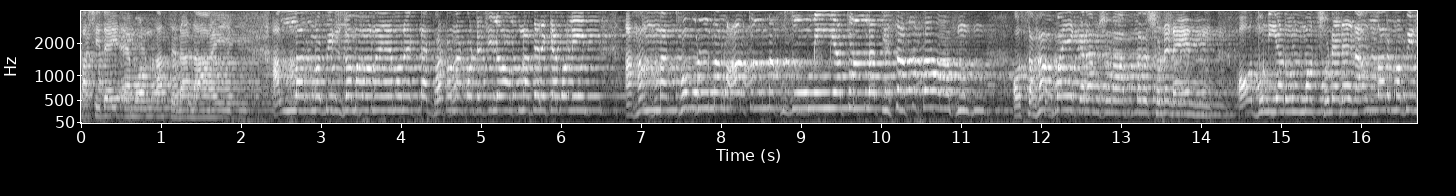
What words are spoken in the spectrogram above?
ফাঁসি দেয় এমন আছে না নাই? আল্লাহর নবীর জমানায় এমন একটা ঘটনা ঘটেছিল আপনাদেরকে বলি। আহাম্মাদ হুমুল মারআতুল মাখজুমিয়াতুল্লাতি সাফকাত আপনারা শুনে নেন। শুনে নেন, আল্লাহর নবীর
